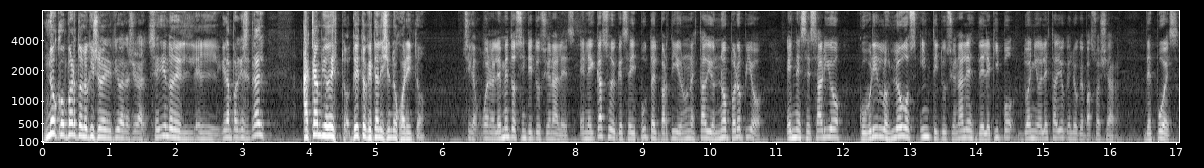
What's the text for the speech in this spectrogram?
No comparto lo que hizo la directiva nacional, cediéndole el, el Gran Parque Central a cambio de esto, de esto que está leyendo Juanito. Sigamos. Bueno, elementos institucionales. En el caso de que se disputa el partido en un estadio no propio, es necesario cubrir los logos institucionales del equipo dueño del estadio, que es lo que pasó ayer. Después,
